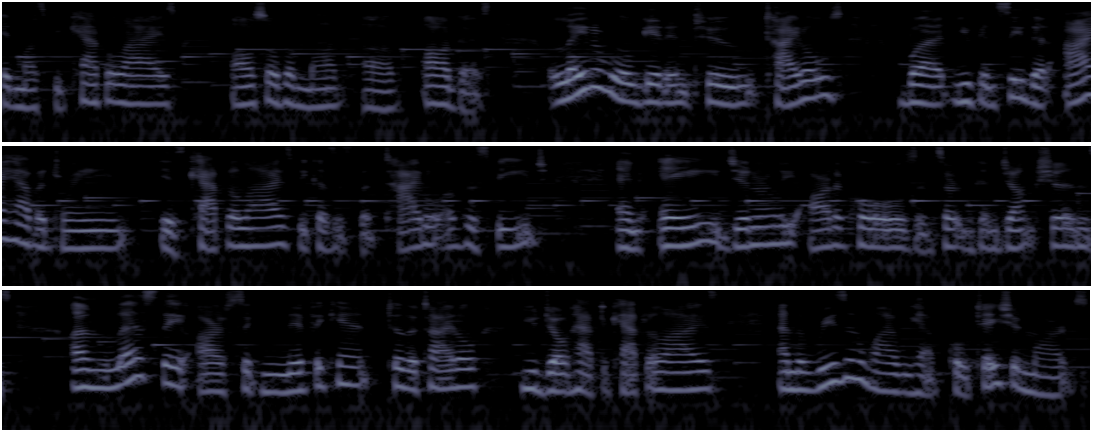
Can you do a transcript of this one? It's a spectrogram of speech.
it must be capitalized, also the month of August. Later, we'll get into titles, but you can see that I Have a Dream is capitalized because it's the title of the speech, and A, generally articles and certain conjunctions. Unless they are significant to the title, you don't have to capitalize. And the reason why we have quotation marks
